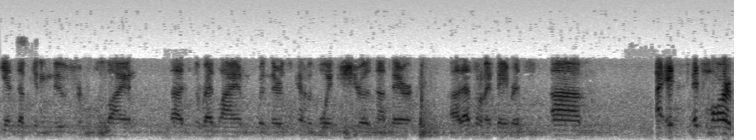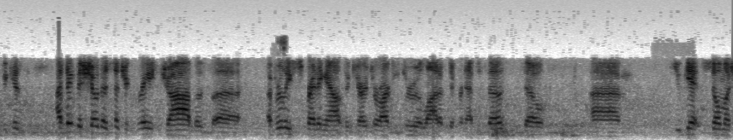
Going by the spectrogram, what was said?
he ends up getting moved from the Blue Lion uh, to the Red Lion when there's kind of a void Shiro's not there. Uh, that's one of my favorites. Um, I, it's it's hard because I think the show does such a great job of uh, of really spreading out the character arcs through a lot of different episodes. So um, you get so much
